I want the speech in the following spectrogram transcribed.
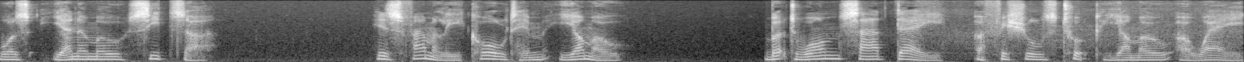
was Yenemo Sitza. His family called him Yummo. But one sad day officials took Yamo away.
